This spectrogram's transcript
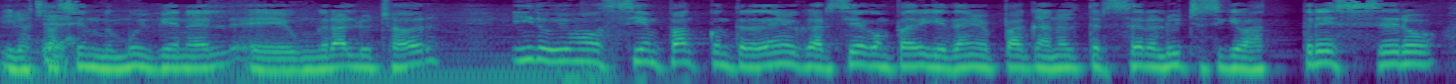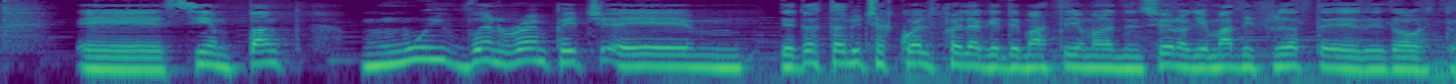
y lo está haciendo muy bien él, eh, un gran luchador. Y tuvimos 100 Punk contra Daniel García, compadre, que Daniel Punk ganó el tercera lucha, así que va 3-0. Eh, 100 Punk, muy buen Rampage. Eh, de todas estas luchas, ¿cuál fue la que te más te llamó la atención, lo que más disfrutaste de todo esto?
